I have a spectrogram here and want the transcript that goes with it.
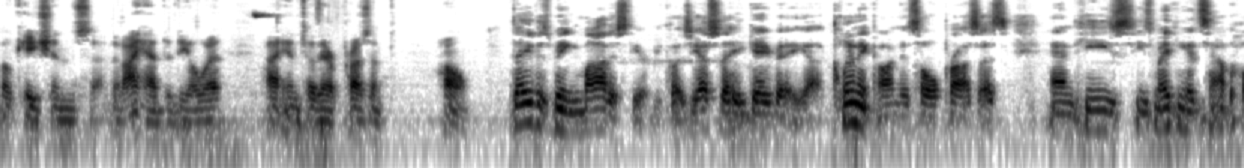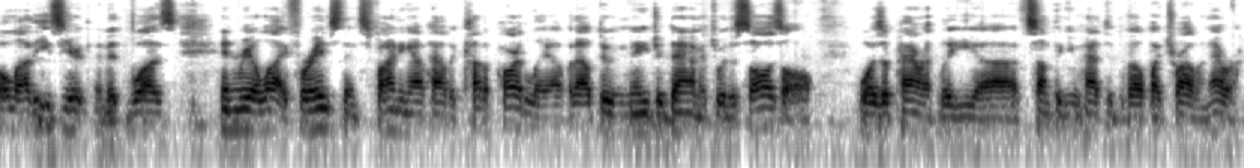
locations uh, that I had to deal with uh, into their present home. Dave is being modest here because yesterday he gave a uh, clinic on this whole process, and he's he's making it sound a whole lot easier than it was in real life. For instance, finding out how to cut apart a layout without doing major damage with a sawzall was apparently uh, something you had to develop by trial and error.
